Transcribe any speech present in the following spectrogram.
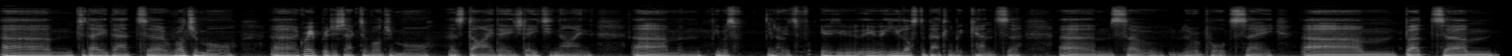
um, today that uh, Roger Moore. Uh, great British actor Roger Moore has died, aged 89. Um, he was, you know, he, he, lost a battle with cancer, um, so the reports say. Um, but um,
